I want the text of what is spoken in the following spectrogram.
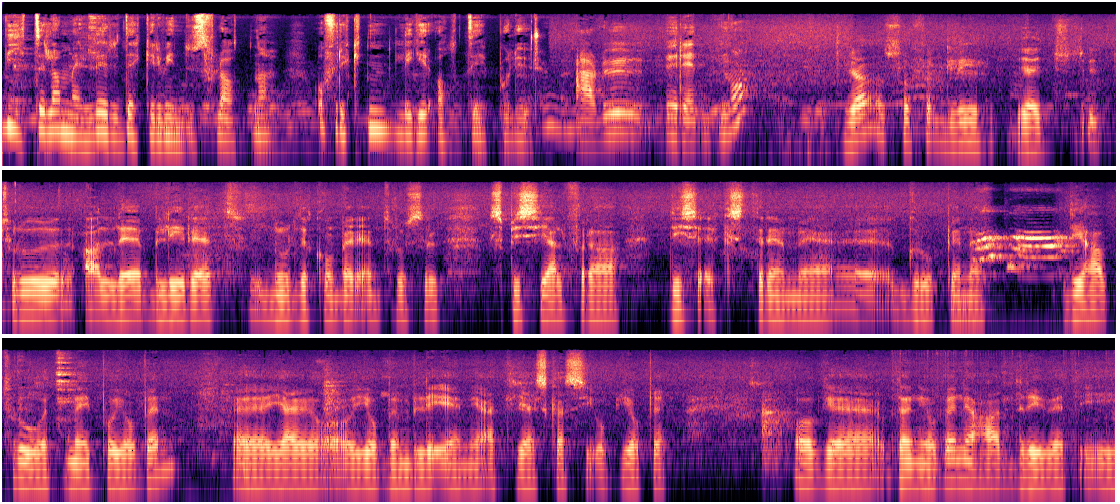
Hvite lameller dekker vindusflatene, og frykten ligger alltid på lur. Er du redd nå? Ja, selvfølgelig. Jeg tror alle blir redd når det kommer en trussel, spesielt fra disse ekstreme eh, gruppene. De har troet meg på jobben. Eh, jeg og jobben ble enige at jeg skal si opp jobben. Og eh, den jobben jeg har drevet i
